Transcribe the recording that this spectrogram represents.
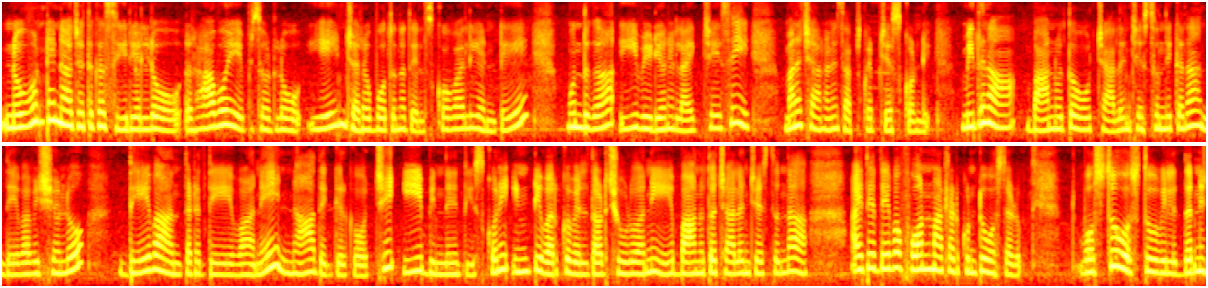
నువ్వుంటే నా జతగా సీరియల్లో రాబోయే ఎపిసోడ్లో ఏం జరగబోతుందో తెలుసుకోవాలి అంటే ముందుగా ఈ వీడియోని లైక్ చేసి మన ఛానల్ని సబ్స్క్రైబ్ చేసుకోండి. మిథున భానుతో ఛాలెంజ్ చేస్తుంది కదా దేవా విషయంలో. దేవ అంతట దేవానే నా దగ్గరకు వచ్చి ఈ బిందెని తీసుకొని ఇంటి వరకు వెళ్తాడు చూడు అని భానుతో ఛాలెంజ్ చేస్తుందా? అయితే దేవ ఫోన్ మాట్లాడుకుంటూ వస్తాడు. వస్తూ వస్తూ వీళ్ళిద్దరిని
